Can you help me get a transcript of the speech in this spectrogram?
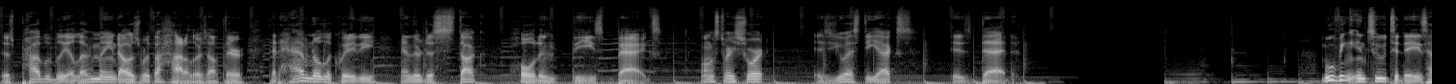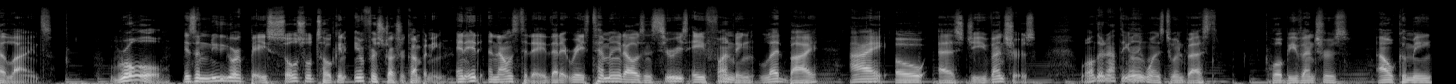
There's probably $11 million worth of hodlers out there that have no liquidity and they're just stuck holding these bags. Long story short, is USDX is dead. Moving into today's headlines. Roll is a New York based social token infrastructure company, and it announced today that it raised $10 million in Series A funding led by IOSG Ventures. Well, they're not the only ones to invest. Huobi Ventures, Alchemy,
